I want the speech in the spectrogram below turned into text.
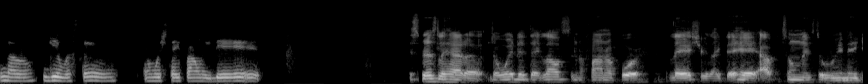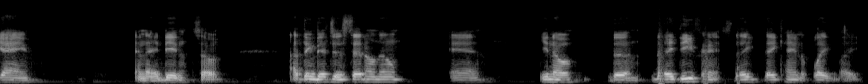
you know, get what's theirs, and which they finally did. Especially how the the way that they lost in the final four last year, like they had opportunities to win the game, and they didn't. So, I think they just set on them, and you know the they defense they they came to play like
